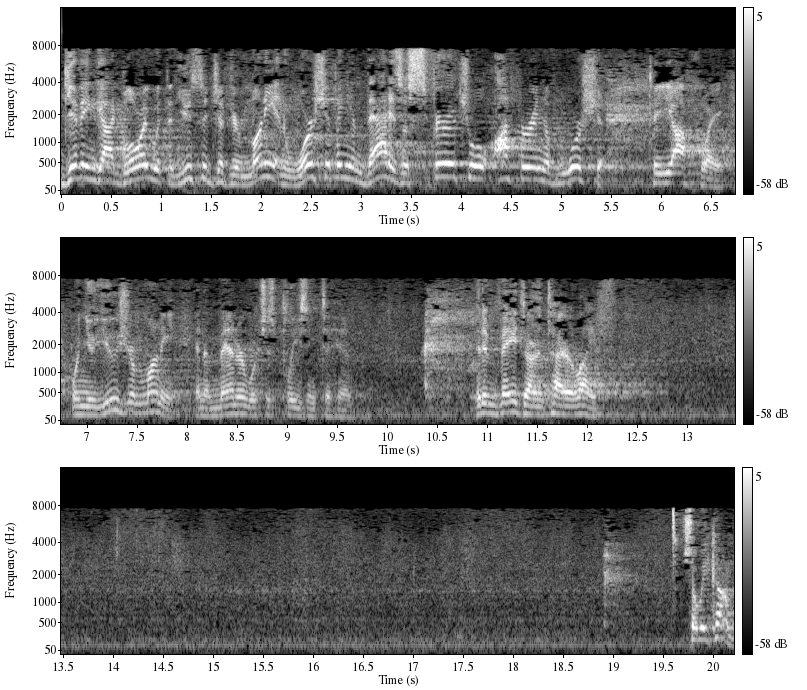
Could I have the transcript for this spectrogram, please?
giving God glory with the usage of your money and worshiping Him, that is a spiritual offering of worship to Yahweh when you use your money in a manner which is pleasing to Him. It invades our entire life. So we come.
